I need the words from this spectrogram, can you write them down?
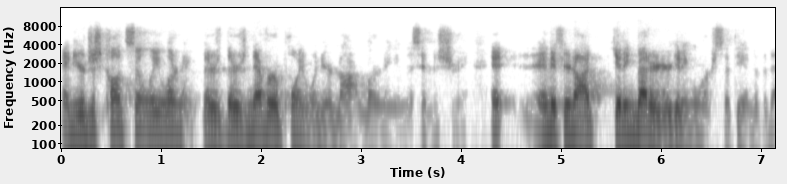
and you're just constantly learning. There's there's never a point when you're not learning in this industry. And, and if you're not getting better, you're getting worse at the end of the day.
